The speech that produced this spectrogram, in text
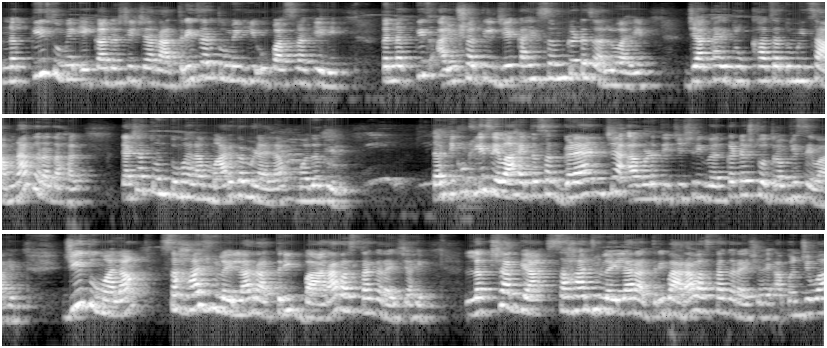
नक्कीच तुम्ही एकादशीच्या रात्री जर तुम्ही ही उपासना केली तर नक्कीच आयुष्यातील जे काही संकट चालू आहे ज्या काही दुःखाचा तुम्ही सामना करत आहात त्याच्यातून तुम्हाला मार्ग मिळायला मदत होईल. तर ती कुठली सेवा आहे? तर सगळ्यांच्या आवडतीची श्री व्यंकटेश स्तोत्रमची सेवा आहे जी तुम्हाला सहा जुलैला रात्री बारा वाजता करायची आहे. लक्षात घ्या सहा जुलैला रात्री बारा वाजता करायची आहे. आपण जेव्हा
